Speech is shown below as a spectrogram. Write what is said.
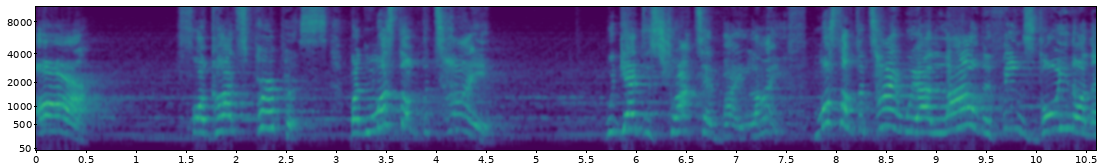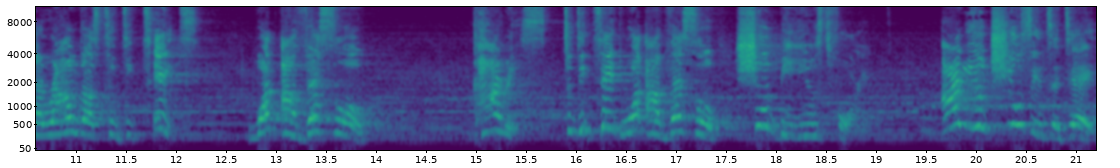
are for God's purpose. But most of the time, we get distracted by life. Most of the time, we allow the things going on around us to dictate what our vessel carries, to dictate what our vessel should be used for. Are you choosing today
